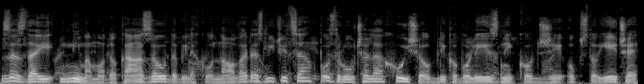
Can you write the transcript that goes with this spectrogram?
za zdaj nimamo dokazov, da bi lahko nova različica povzročala hujšo obliko bolezni kot že obstoječe,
